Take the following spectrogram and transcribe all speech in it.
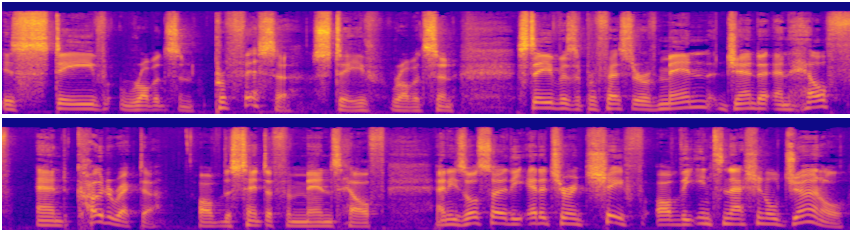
is Steve Robertson, Professor Steve Robertson. Steve is a professor of men, gender, and health and co director of the Centre for Men's Health, and he's also the editor in chief of the International Journal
